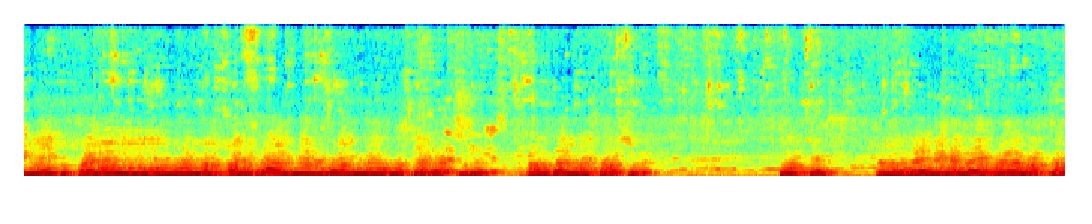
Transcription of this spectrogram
మీకు పని మిమ్మల్ని పని ప్రారంభం కోసం నేను కూర్చోబెట్టలేదు అంతా మీకోసమే ఓకే. లైన్ అయిపోయారా మొత్తం?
